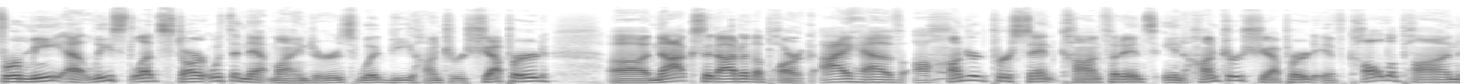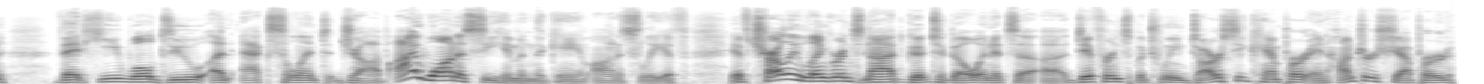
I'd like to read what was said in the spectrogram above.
for me, at least let's start with the netminders, would be Hunter Shepard. Uh, knocks it out of the park. I have 100% confidence in Hunter Shepard if called upon that he will do an excellent job. I want to see him in the game, honestly. If if Charlie Lindgren's not good to go and it's a, a difference between Darcy Kuemper and Hunter Shepard,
